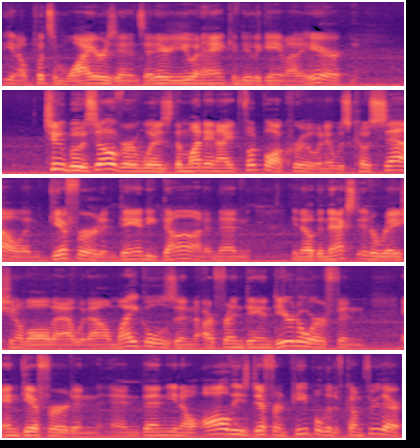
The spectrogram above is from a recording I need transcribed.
you know, put some wires in and said, here, you and Hank can do the game out of here. Two booths over was the Monday night football crew, and it was Cosell and Gifford and Dandy Don. And then, you know, the next iteration of all that with Al Michaels and our friend Dan Dierdorf and – and Gifford and and then you know all these different people that have come through there.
